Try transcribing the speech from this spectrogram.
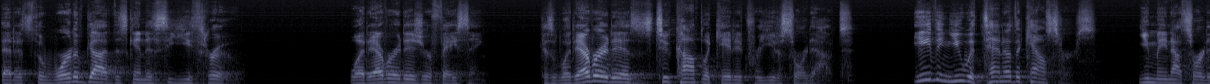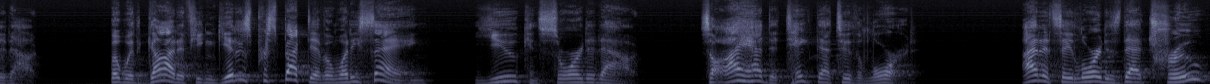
that it's the Word of God that's going to see you through whatever it is you're facing. Because whatever it is, is too complicated for you to sort out. Even you with 10 other counselors, you may not sort it out. But with God, if you can get his perspective on what he's saying, you can sort it out. So I had to take that to the Lord. I had to say, Lord, is that true?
